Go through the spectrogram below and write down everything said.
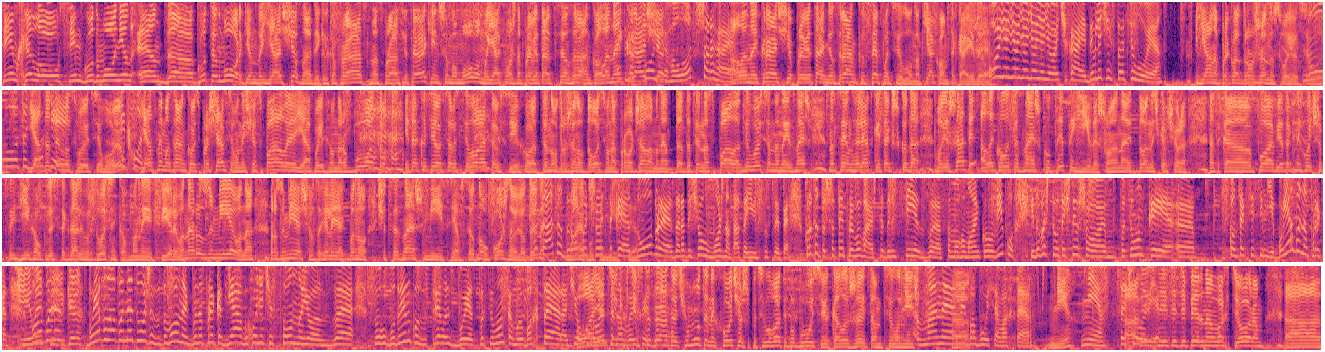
Всім hello, всім good morning and uh, guten morgen. Я ще знаю декілька фраз, насправді так, іншими мовами, як можна привітатися зранку. Але найкраще, голод шаргає. але найкраще привітання зранку це поцілунок. Як вам така ідея? Ой-ой-ой-ой-ой, чекай, дивлячись, хто цілує. Я, наприклад, дружину свою цілую. Ну, тоді я окей. дитину свою цілую. Підходить. Я з ними зранку ось прощався, вони ще спали. Я поїхав на роботу, і так хотілося розцілувати всіх. От ну, дружину вдалося, вона проводжала мене, дитина спала. Дивився на неї, знаєш, на цей ангелятку, і так шкода виїжджати. Але коли ти знаєш, куди ти їдеш, вона навіть донечка вчора така пап, я так не хочу, щоб ти їхав кудись і так далі. Говорю, доцінька, в мене ефіри. Вона розуміє, вона розуміє, що взагалі, якби ну що це знаєш місія. Все одно у кожної людини. Тато робить щось таке добре, заради чого можна тата її відпустити. Круто, то що ти прививаєш це доньці з самого маленького віку. І добре, що ти уточнив, що поцілунки е, в контексті сім'ї. Бо я би, наприклад, І була не би тільки. бо я була би не дуже задоволена, якби, наприклад, я, виходячи сонною з свого будинку, зустрілась би з поцілунками Вахтера чи О, а я тільки на хотів сказати, а чому ти не хочеш поцілувати бабусю, яка лежить там цілу ніч? В мене А, не бабуся Вахтер. Ні? Ні, це чоловік. Объясните теперь нам вахтерам. А,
